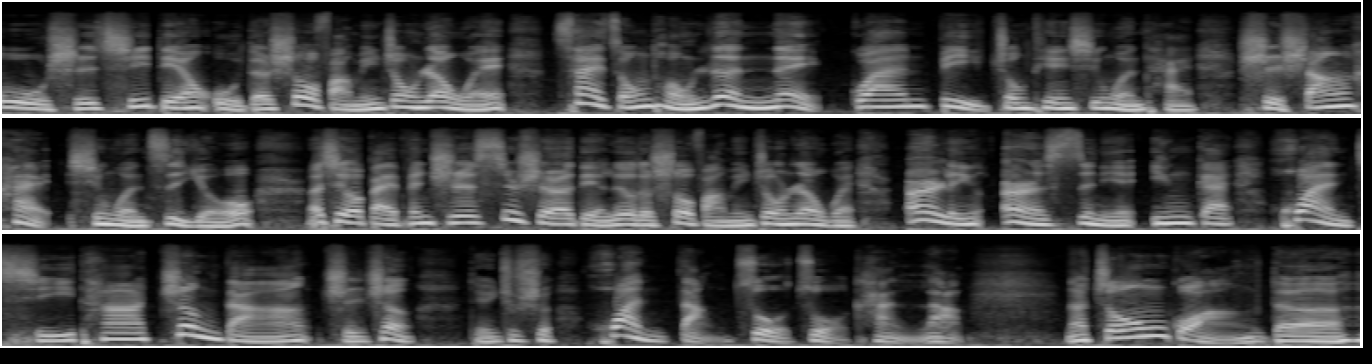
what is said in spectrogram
五十七点五的受访民众认为，蔡总统任内关闭中天新闻台是伤害新闻自由，而且有百分之四十二点六的受访民众认为，二零二四年应该换其他政党执政，等于就是换党做做看啦。那中广的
